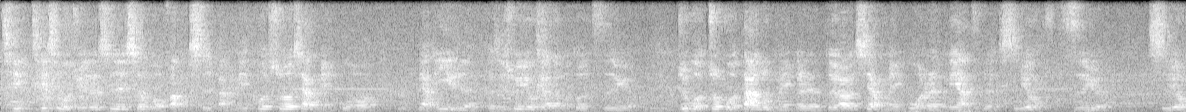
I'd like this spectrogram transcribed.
其其实我觉得是生活方式吧。你或说像美国两亿人，可是却用掉那么多资源。如果中国大陆每个人都要像美国人那样子的使用资源，使用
